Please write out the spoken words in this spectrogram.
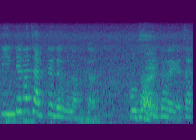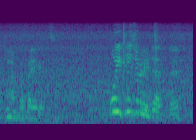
তিনটে না চারটে দেবো লঙ্কা। কোথায়? হয়ে গেছে চারটে লঙ্কা পাই গেছে। ওই খিচুড়িটাতে।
